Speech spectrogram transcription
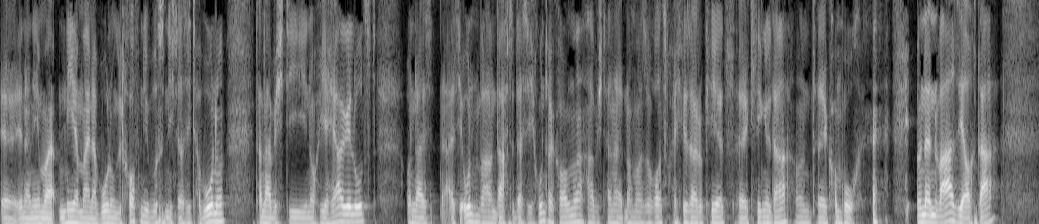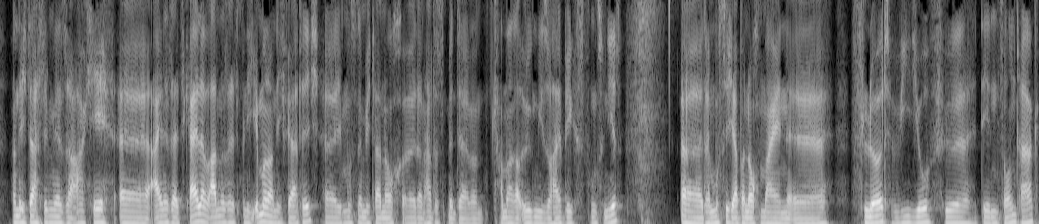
äh in der Nähe, Nähe meiner Wohnung getroffen. Die wusste nicht, dass ich da wohne. Dann habe ich die noch hierher gelotst und als, als sie unten war und dachte, dass ich runterkomme, habe ich dann halt nochmal so rotzfrech gesagt, okay, jetzt äh, klingel da und äh, komm hoch. und dann war sie auch da. Und ich dachte mir so, okay, äh, einerseits geil, aber andererseits bin ich immer noch nicht fertig. Äh, ich muss nämlich da noch, äh, dann hat es mit der Kamera irgendwie so halbwegs funktioniert. Äh, dann musste ich aber noch mein äh, Flirt-Video für den Sonntag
